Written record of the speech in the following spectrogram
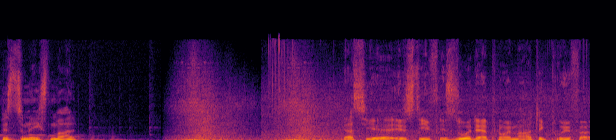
bis zum nächsten Mal. Das hier ist die Frisur der Pneumatikprüfer.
